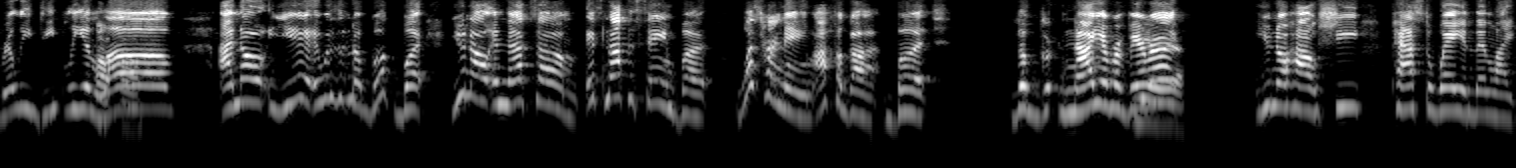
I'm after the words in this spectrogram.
really deeply in Uh-uh. love. I know, yeah, it was in the book, but you know, and that's um it's not the same, but what's her name? I forgot. But the Naya Rivera, Yeah. you know how she passed away and then like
